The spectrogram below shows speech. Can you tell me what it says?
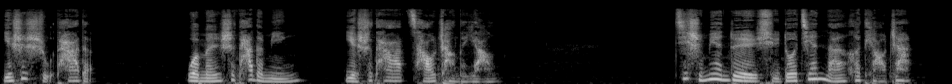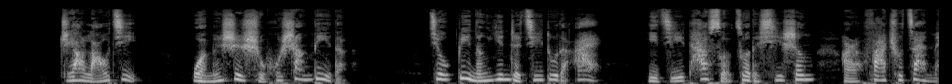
也是属他的；我们是他的名，也是他草场的羊。”即使面对许多艰难和挑战，只要牢记。我们是属乎上帝的，就必能因着基督的爱以及他所做的牺牲而发出赞美，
